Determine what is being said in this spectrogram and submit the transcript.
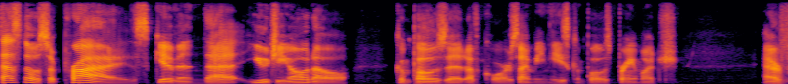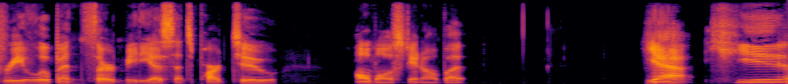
that's no surprise given that Yuji Ono composed it, of course. I mean, he's composed pretty much every Lupin third media since part two. Almost, you know, but yeah, he.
